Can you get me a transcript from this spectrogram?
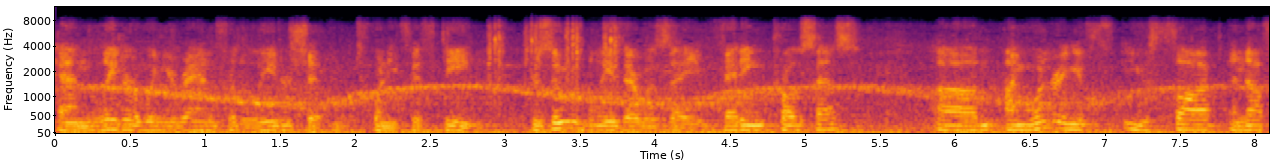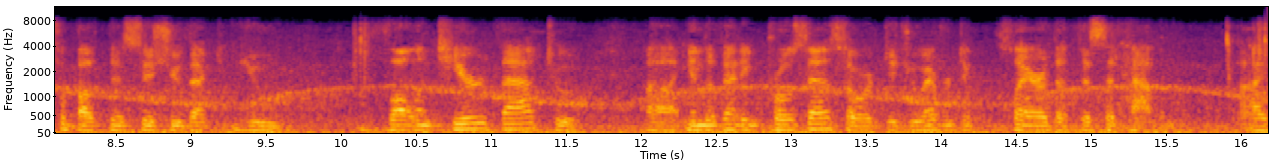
and later when you ran for the leadership in 2015, presumably there was a vetting process. Um, I'm wondering if you thought enough about this issue that you volunteered that to uh, in the vetting process, or did you ever declare that this had happened? I,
